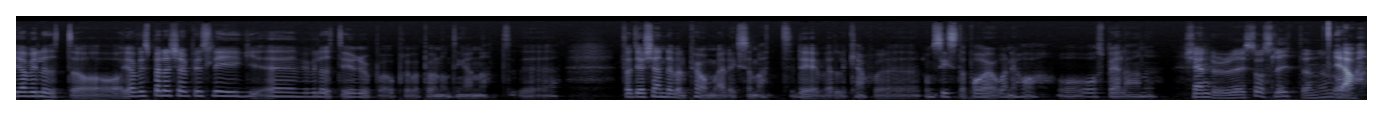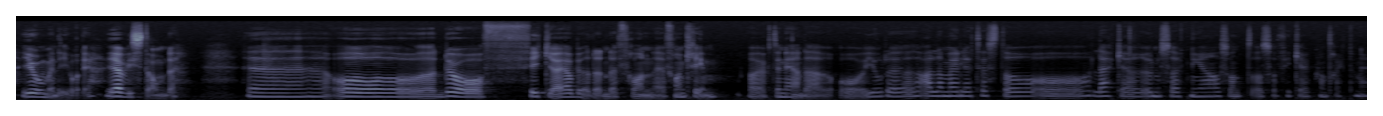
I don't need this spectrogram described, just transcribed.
jag vill ut och jag vill spela Champions League, vi vill ut i Europa och prova på någonting annat. För att jag kände väl på mig liksom att det är väl kanske de sista par åren jag har att, spela här nu. Kände du dig så sliten ändå? Ja, jo men det gjorde jag. Jag visste om det. Och då fick jag erbjudande från, från Krim. Jag åkte ner där och gjorde alla möjliga tester och läkarundersökningar och sånt och så fick jag kontrakt ner.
